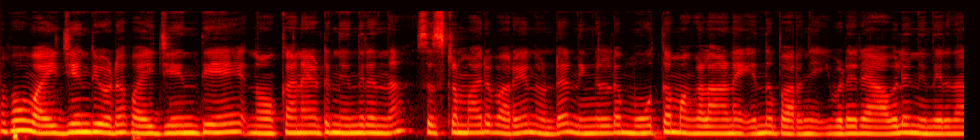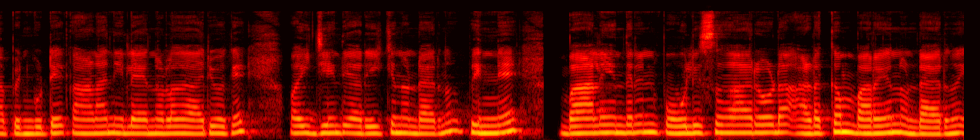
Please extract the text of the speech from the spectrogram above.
അപ്പോൾ വൈജയന്തിയോട് വൈജയന്തിയെ നോക്കാനായിട്ട് നിന്നിരുന്ന സിസ്റ്റർമാർ പറയുന്നുണ്ട് നിങ്ങളുടെ മൂത്ത മകളാണ് എന്ന് പറഞ്ഞ് ഇവിടെ രാവിലെ നിന്നിരുന്ന ആ പെൺകുട്ടിയെ കാണാനില്ല എന്നുള്ള കാര്യമൊക്കെ വൈജയന്തി അറിയിക്കുന്നുണ്ടായിരുന്നു. പിന്നെ ബാലേന്ദ്രൻ പോലീസുകാരോട് അടക്കം പറയുന്നുണ്ടായിരുന്നു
